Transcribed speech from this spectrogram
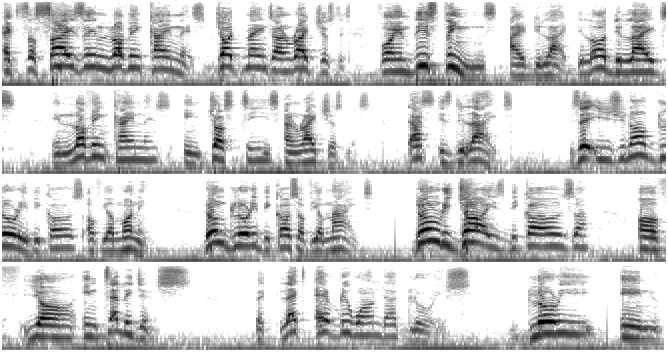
exercising loving kindness, judgment, and righteousness. For in these things I delight. The Lord delights in loving kindness, in justice, and righteousness. That's his delight. He said, You should not glory because of your money. Don't glory because of your might. Don't rejoice because of your intelligence. But let everyone that glories glory in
